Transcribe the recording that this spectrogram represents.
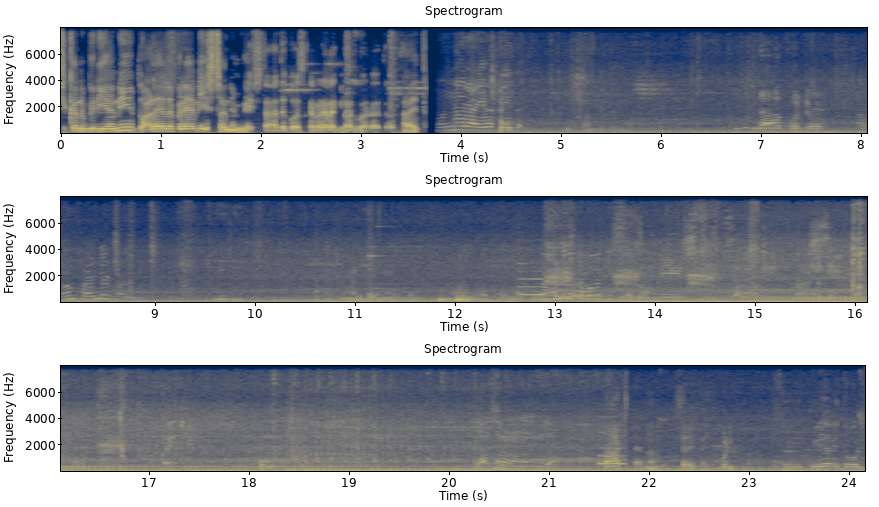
ಚಿಕನ್ ಬಿರಿಯಾನಿ ಬಾಳೆ ಎಲೆ ಬಿರಿಯಾನಿ ಇಷ್ಟ ನಿಮ್ಗೆ? ಇಷ್ಟ. ಅದಕ್ಕೋಸ್ಕರ ರೆಗ್ಯುಲರ್ ಬರೋದು. ಆಯ್ತು. ಮುನ್ನೂರ ಐವತ್ತೈದು ಹಾ, ಸರಿ ಆಯ್ತು ಕೊಡಿ. ಬಿರಿಯಾನಿ ತಗೊಳ್ಳಿ.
